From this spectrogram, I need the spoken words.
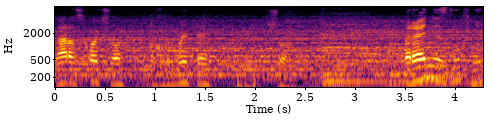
Зараз хочу зробити що? Переднє з двох ніг.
